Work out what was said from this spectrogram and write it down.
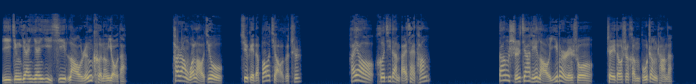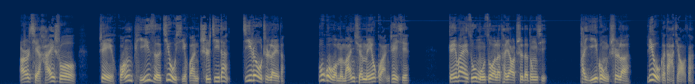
已经奄奄一息老人可能有的。他让我老舅去给他包饺子吃，还要喝鸡蛋白菜汤。当时家里老一辈人说，这都是很不正常的，而且还说这黄皮子就喜欢吃鸡蛋、鸡肉之类的。不过我们完全没有管这些，给外祖母做了他要吃的东西。他一共吃了六个大饺子，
